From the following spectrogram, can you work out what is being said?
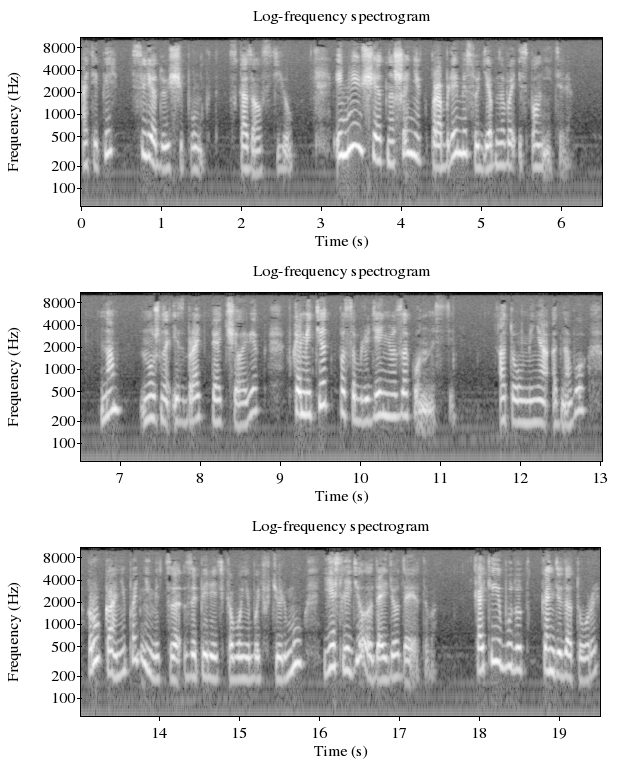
«А теперь следующий пункт», — сказал Стью, имеющий отношение к проблеме судебного исполнителя. «Нам нужно избрать пять человек в комитет по соблюдению законности, а то у меня одного рука не поднимется запереть кого-нибудь в тюрьму, если дело дойдет до этого. Какие будут кандидатуры?»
